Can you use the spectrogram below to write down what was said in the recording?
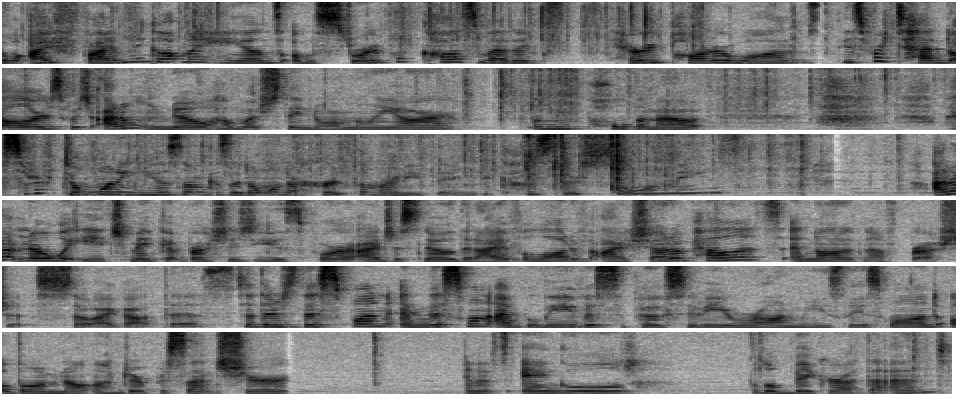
So I finally got my hands on the Storybook Cosmetics Harry Potter wands. These were $10, which I don't know how much they normally are. Let me pull them out. I sort of don't want to use them because I don't want to hurt them or anything because they're so amazing. I don't know what each makeup brush is used for, I just know that I have a lot of eyeshadow palettes and not enough brushes, so I got this. So there's this one, and this one I believe is supposed to be Ron Weasley's wand, although I'm not 100% sure. And it's angled a little bigger at the end.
